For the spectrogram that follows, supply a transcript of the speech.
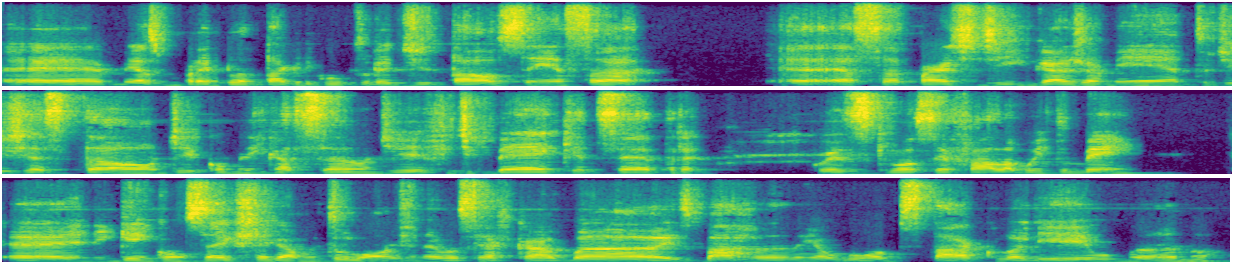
é, mesmo para implantar agricultura digital, sem essa é, essa parte de engajamento, de gestão, de comunicação, de feedback, etc., coisas que você fala muito bem, é, ninguém consegue chegar muito longe, né? Você acaba esbarrando em algum obstáculo ali humano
